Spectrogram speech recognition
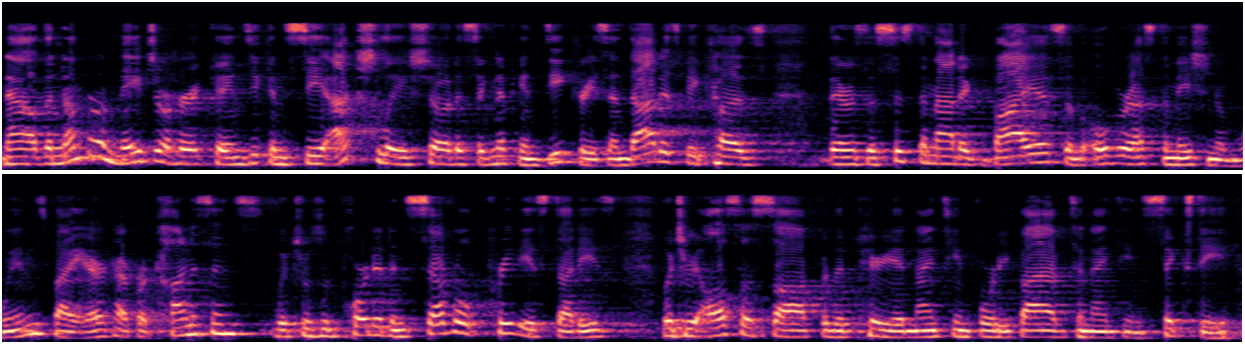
Now, the number of major hurricanes you can see actually showed a significant decrease, and that is because there's a systematic bias of overestimation of winds by aircraft reconnaissance, which was reported in several previous studies, which we also saw for the period 1945 to 1960.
